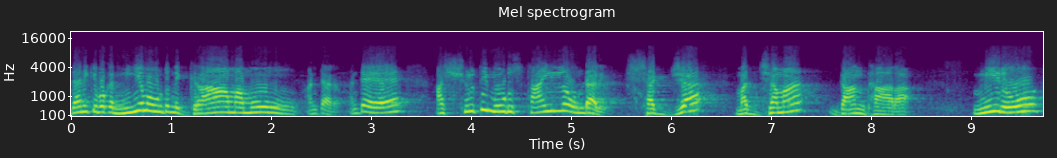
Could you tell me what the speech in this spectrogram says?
దానికి ఒక నియమం ఉంటుంది గ్రామము అంటారు. అంటే ఆ శృతి మూడు స్థాయిల్లో ఉండాలి. షడ్జ మధ్యమ గాంధార. మీరు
